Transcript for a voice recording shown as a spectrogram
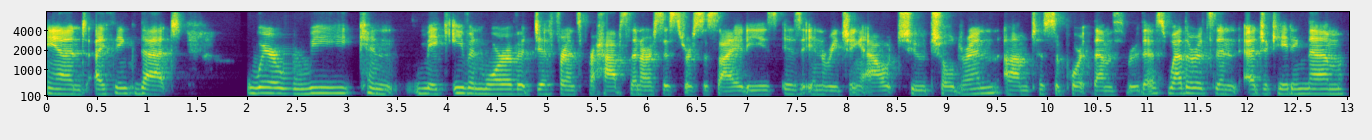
And I think that where we can make even more of a difference perhaps than our sister societies is in reaching out to children um, to support them through this whether it's in educating them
